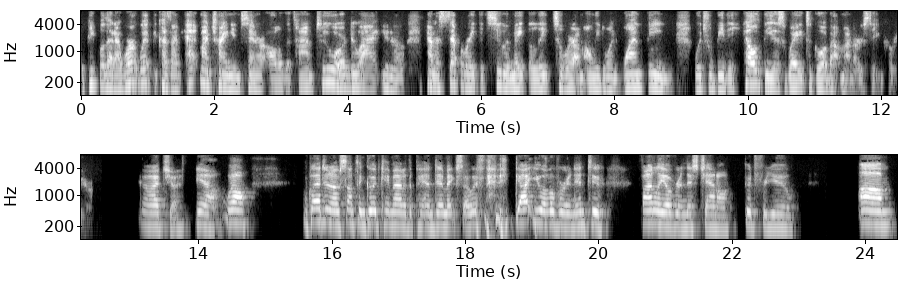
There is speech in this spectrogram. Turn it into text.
the people that I work with because I'm at my training center all of the time too? Or do I, you know, kind of separate the two and make the leap to where I'm only doing one thing, which would be the healthiest way to go about my nursing career? Gotcha. Yeah. Well, I'm glad to know something good came out of the pandemic. So if it got you over and into finally over in this channel, good for you. Um,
